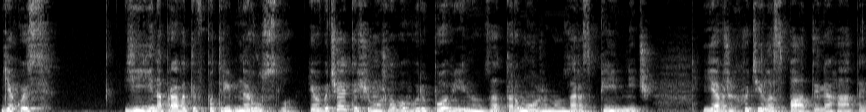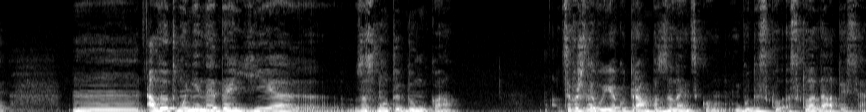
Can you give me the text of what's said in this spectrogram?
якось її направити в потрібне русло. Я вибачайте, що, можливо, говорю повільно, заторможено. Зараз північ. Я вже хотіла спати лягати. Але от мені не дає заснути думка. Це важливо, як у Трампа з Зеленським буде складатися.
